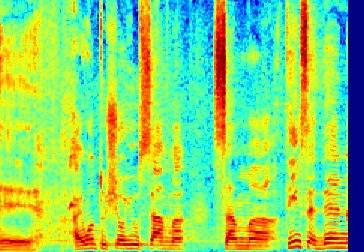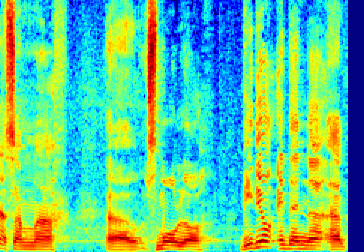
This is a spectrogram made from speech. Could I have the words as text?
uh, I want to show you some, uh, some uh, things and then some uh, uh, small uh, video and then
